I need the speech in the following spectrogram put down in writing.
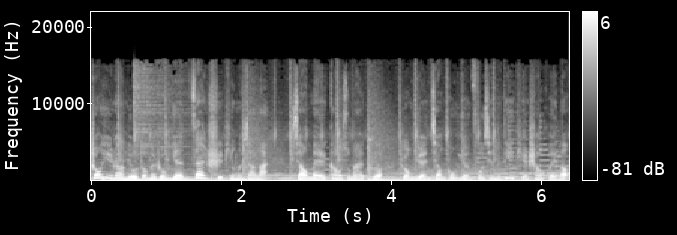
终于让流动的熔岩暂时停了下来。小美告诉麦克，熔岩将公园附近的地铁烧毁了，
